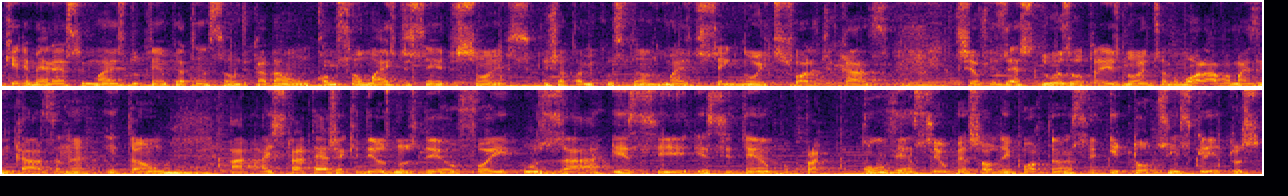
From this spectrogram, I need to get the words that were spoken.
que ele merece mais do tempo e atenção de cada um. Como são mais de 100 edições, que já está me custando mais de 100 noites fora de casa, se eu fizesse duas ou três noites, eu não morava mais em casa, né? Então, a, a estratégia que Deus nos deu foi usar esse, esse tempo para convencer o pessoal da importância e todos os inscritos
